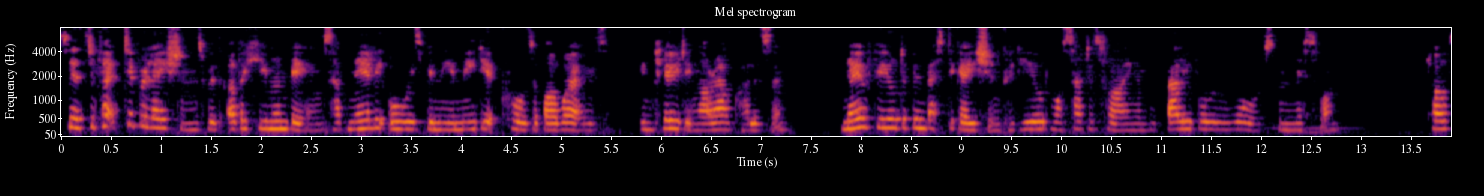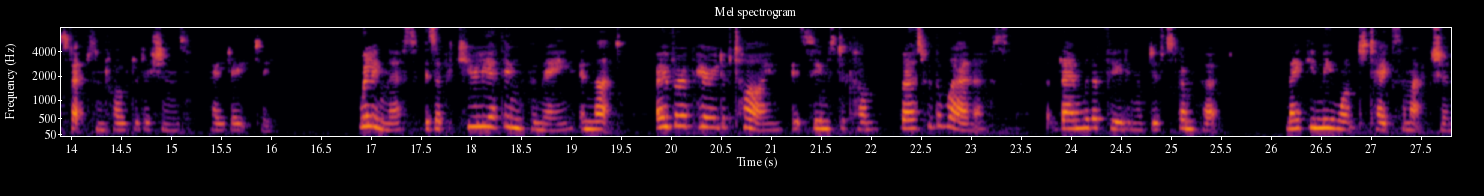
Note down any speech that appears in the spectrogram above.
since defective relations with other human beings have nearly always been the immediate cause of our woes, including our alcoholism, no field of investigation could yield more satisfying and valuable rewards than this one. Twelve Steps and Twelve Traditions, page 80. Willingness is a peculiar thing for me in that, over a period of time, it seems to come first with awareness, but then with a feeling of discomfort, making me want to take some action.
